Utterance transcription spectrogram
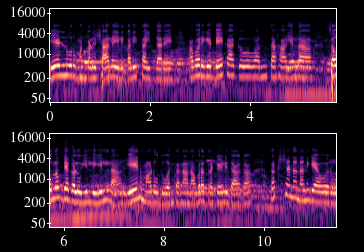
ಏಳ್ನೂರು ಮಕ್ಕಳು ಶಾಲೆಯಲ್ಲಿ ಕಲಿತಾ ಇದ್ದಾರೆ. ಅವರಿಗೆ ಬೇಕಾಗುವಂತಹ ಎಲ್ಲ ಸೌಲಭ್ಯಗಳು ಇಲ್ಲಿ ಇಲ್ಲ. ಏನು ಮಾಡುವುದು ಅಂತ ನಾನು ಅವರ ಹತ್ರ ಕೇಳಿದಾಗ, ತಕ್ಷಣ ನನಗೆ ಅವರು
